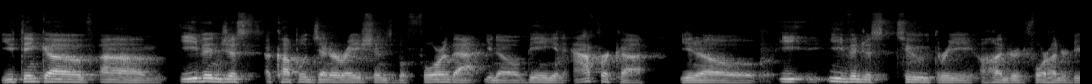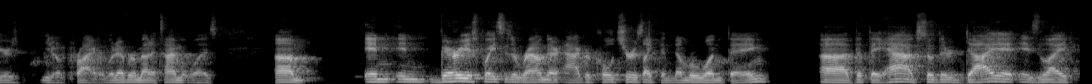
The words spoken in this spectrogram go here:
you think of um, even just a couple generations before that, you know, being in Africa, you know, e- even just two, three, 100, 400 years, you know, prior, whatever amount of time it was. Um, in in various places around there, agriculture is like the number one thing uh, that they have. So their diet is like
